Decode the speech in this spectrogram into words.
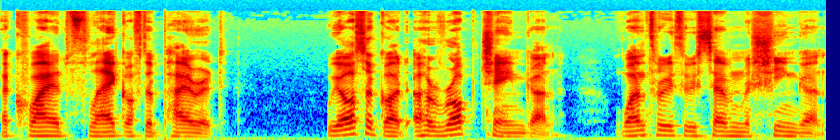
acquired flag of the pirate. We also got a ROP chain gun. 1337 machine gun.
